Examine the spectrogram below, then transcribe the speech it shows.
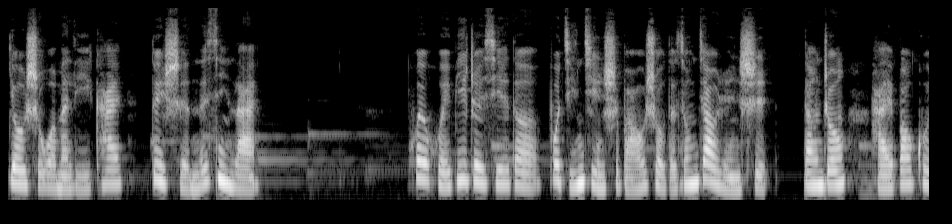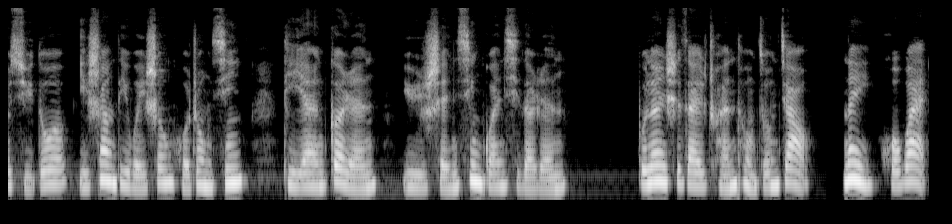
又使我们离开对神的信赖。会回避这些的不仅仅是保守的宗教人士，当中还包括许多以上帝为生活重心、体验个人与神性关系的人。不论是在传统宗教内或外，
